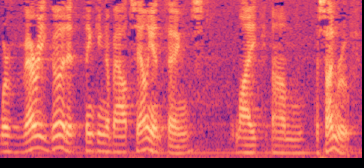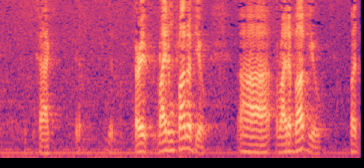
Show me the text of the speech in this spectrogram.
we're very good at thinking about salient things like um, the sunroof. In fact, very right in front of you, uh, right above you. But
